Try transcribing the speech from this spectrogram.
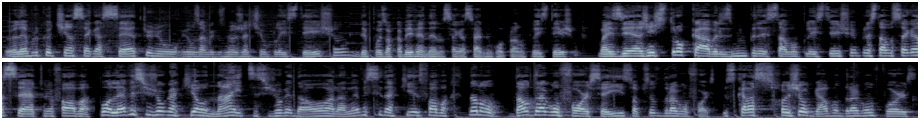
Eu lembro que eu tinha Sega Saturn e uns amigos meus já tinham PlayStation. Depois eu acabei vendendo o Sega Saturn e comprando o PlayStation. Mas eh, a gente trocava, eles me emprestavam o PlayStation e eu emprestava o Sega Saturn. Eu falava, pô, leva esse jogo aqui, ó, Knights, esse jogo é da hora, leva esse daqui. Eles falavam, não, não, dá o Dragon Force aí, só precisa do Dragon Force. E os caras só jogavam Dragon Force.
